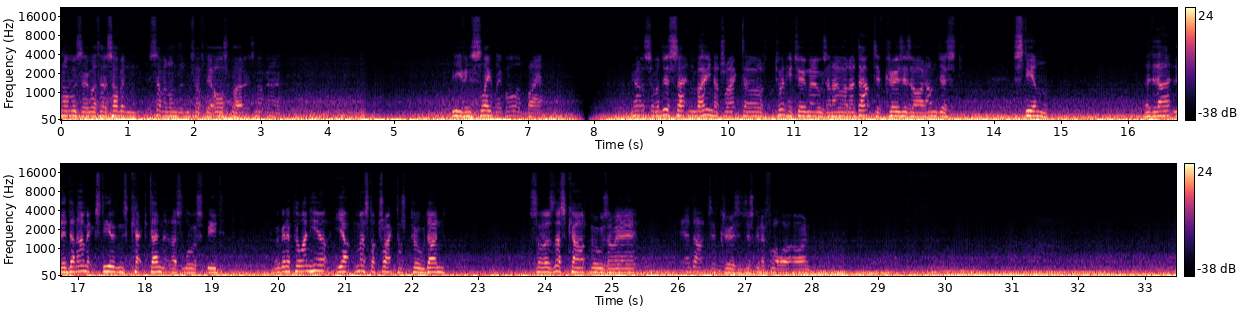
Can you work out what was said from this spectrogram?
and obviously with a 7, 750 horsepower it's not going to be even slightly bothered by it. Yeah, so we're just sitting behind a tractor, 22 miles an hour, adaptive cruise is on, I'm just steering. The, the dynamic steering's kicked in at this low speed. We're going to pull in here, yep, Mr Tractor's pulled in. So as this car pulls away, adaptive cruise is just going to follow it on.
